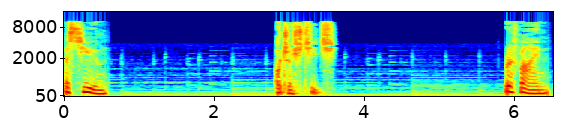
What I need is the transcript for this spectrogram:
Assume. Oczyścić. Refine.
